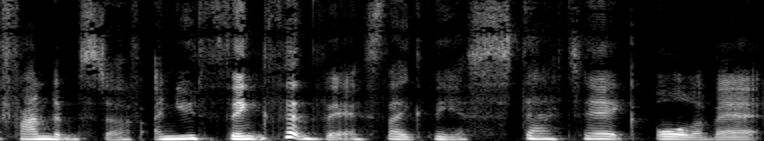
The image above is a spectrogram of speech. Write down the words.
fandom stuff, and you'd think that this, like the aesthetic, all of it,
